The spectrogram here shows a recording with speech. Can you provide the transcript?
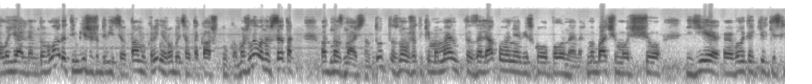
лояльним до влади. Тим більше, що дивіться, там в Україні робиться така штука. Можливо, не все так однозначно. Тут знову ж таки момент залякування військовополонених. Ми бачимо, що є е, велика кількість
